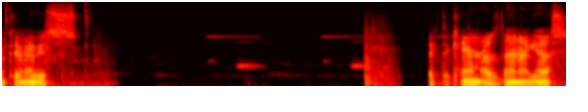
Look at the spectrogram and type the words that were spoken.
Okay, maybe it's Check the cameras then, I guess.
